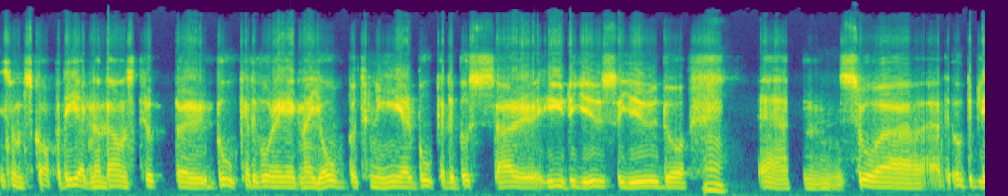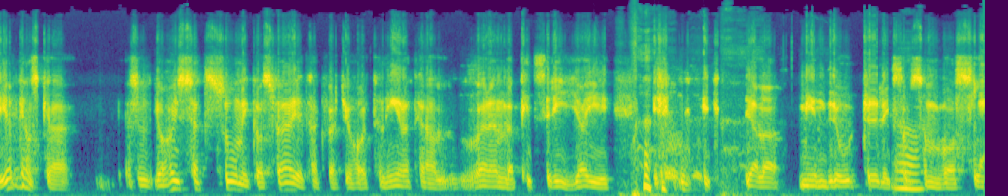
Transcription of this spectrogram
liksom skapade egna danstrupper, bokade våra egna jobb och turnéer, bokade bussar, hyrde ljus och ljud och... mm. Eh, så, eh, och det blev ganska... Alltså, jag har ju sett så mycket av Sverige tack vare att jag har turnerat till all, varenda pizzeria i, i, alla mindre orter liksom, Ja. som var slash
